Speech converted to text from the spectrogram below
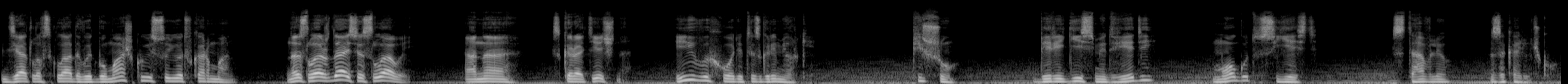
Дятлов складывает бумажку и сует в карман. Наслаждайся славой. Она скоротечна. и выходит из гримерки. Пишу. «Берегись медведей, могут съесть». Ставлю закорючку.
